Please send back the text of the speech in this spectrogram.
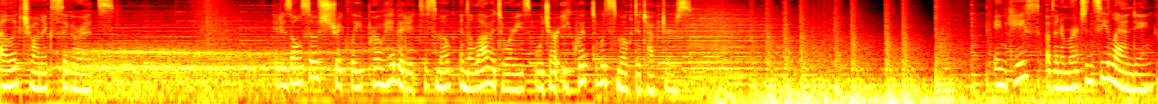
electronic cigarettes. It is also strictly prohibited to smoke in the lavatories, which are equipped with smoke detectors. In case of an emergency landing,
